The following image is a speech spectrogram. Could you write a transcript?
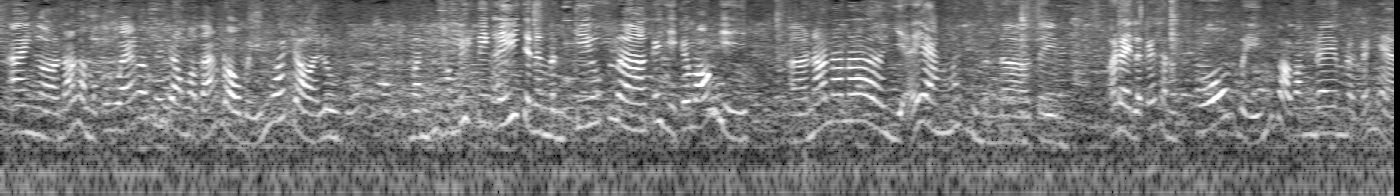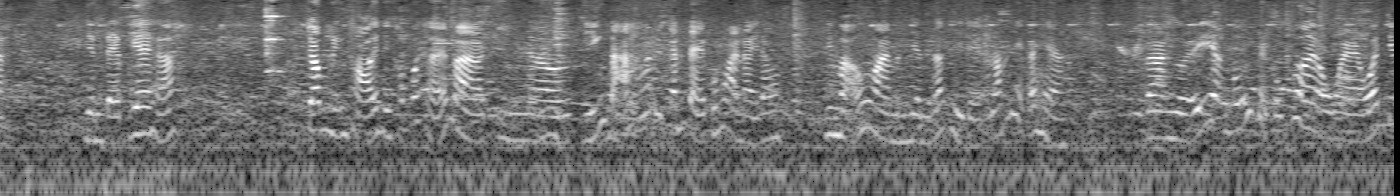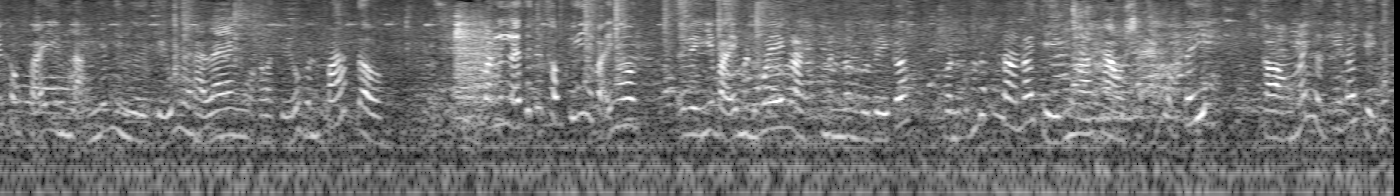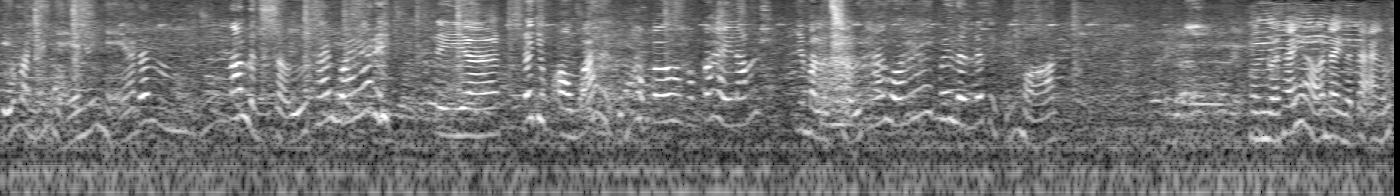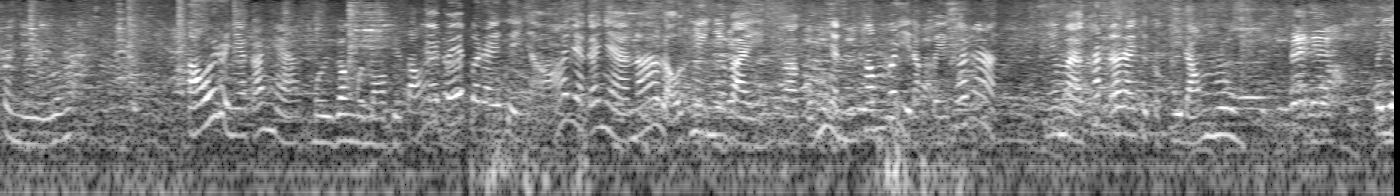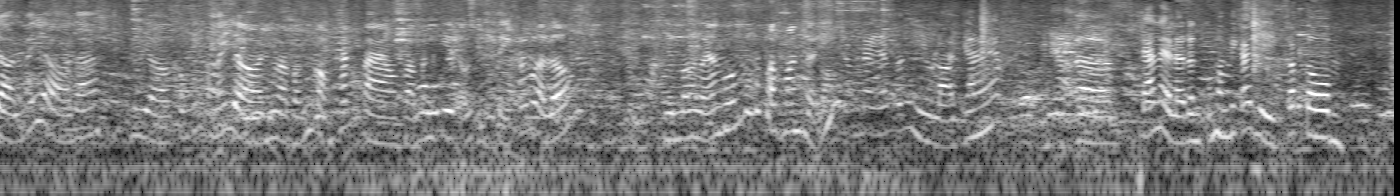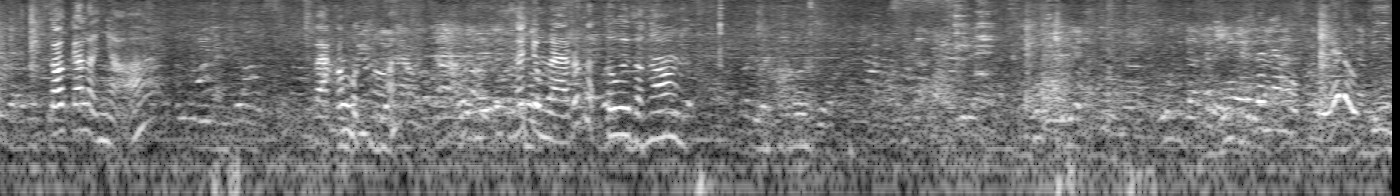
Ai ngờ nó là một cái quán ở phía trong mà bán đồ biển quá trời luôn. Mình thì không biết tiếng ý cho nên mình kêu cái gì cái món gì Ờ, nó nó nó dễ ăn đó, thì mình uh, tìm. Ở đây là cái thành phố biển vào ban đêm rồi cả nhà. Nhìn đẹp ghê hả? Trong điện thoại thì không có thể mà uh, diễn tả hết cái cảnh đẹp của ngoài này đâu. Nhưng mà ở ngoài mình nhìn đó thì đẹp lắm nha cả nhà. Và người ý ăn uống thì cũng hơi ồn ào á chứ không phải im lặng giống như người kiểu người hà lan hoặc là kiểu bên pháp đồ. Mà linh lại thích cái không khí như vậy hơn. Tại vì như vậy mình quen rồi mình là người việt á mình cũng thích nói chuyện hào sảng một tí. Còn mấy người kia nói chuyện cái kiểu mà nhẹ nhẹ nhẹ nhẹ đó nó lịch sự thái quá đi. Thì uh, nói chung ồn quá thì cũng không có không có hay lắm. Nhưng mà lịch sự thái quá với linh đó thì cũng mệt. Mọi người thấy ở đây người ta ăn rất là nhiều luôn á. Tối rồi nha cả nhà 10 gần 11 giờ tối cái bếp ở đây thì nhỏ nha cả nhà nó lộ thiên như vậy và cũng nhìn không có gì đặc biệt hết ha nhưng mà khách ở đây thì cực kỳ đông luôn. Bây giờ là mấy giờ ta? Bây giờ không biết là mấy giờ nhưng mà vẫn còn khách vào và bên kia tổ chức tiệc rất là lớn. Nhìn mọi người ăn uống rất là hoan hỉ trong đây có nhiều loại cá. À, cá này là đình cũng không biết cá gì. Có tôm có cá loại nhỏ và có mực nữa. Nói chung là rất là tươi và ngon. Lên ăn một đĩa đầu tiên.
